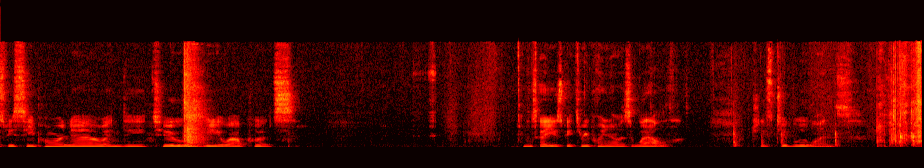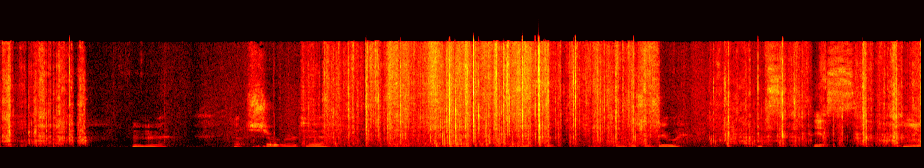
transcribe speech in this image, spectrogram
USB-C port now and the two video outputs. And it's got USB 3.0 as well, which is two blue ones. Hmm, not sure where to, what we should do. What's this here?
